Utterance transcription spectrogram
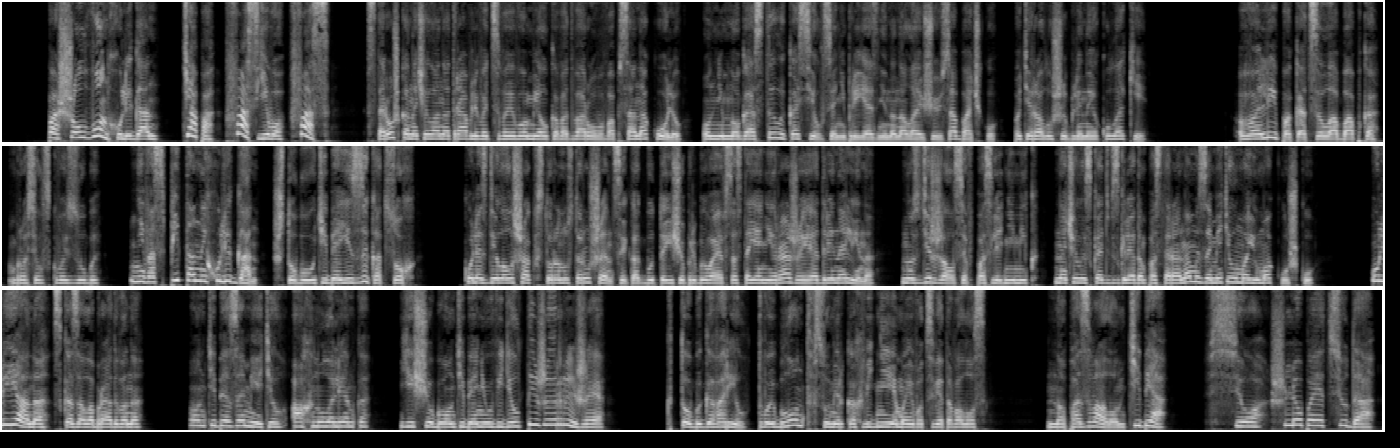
«Пошел вон, хулиган! Тяпа! Фас его! Фас!» Старушка начала натравливать своего мелкого дворового пса на Колю. Он немного остыл и косился неприязненно на лающую собачку, потирал ушибленные кулаки. «Вали, пока цела бабка», — бросил сквозь зубы. «Невоспитанный хулиган, чтобы у тебя язык отсох!» Коля сделал шаг в сторону старушенцы, как будто еще пребывая в состоянии ража и адреналина, но сдержался в последний миг, начал искать взглядом по сторонам и заметил мою макушку. «Ульяна», — сказал обрадованно. «Он тебя заметил», — ахнула Ленка. «Еще бы он тебя не увидел, ты же рыжая». «Кто бы говорил, твой блонд в сумерках виднее моего цвета волос». «Но позвал он тебя». «Все, шлепает сюда».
